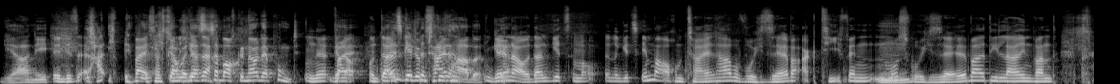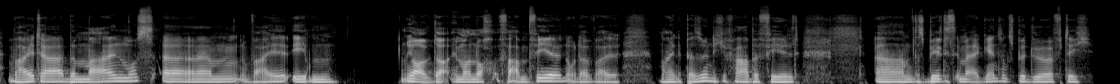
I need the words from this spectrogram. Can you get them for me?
Ja, nee. Diese- ich, ich, ich weiß, ich glaube, das ist gesagt. aber auch genau der Punkt. Ne, genau. Weil, und dann weil es geht um es diesen- Teilhabe. Genau, dann geht es immer, dann geht's immer auch um Teilhabe, wo ich selber aktiv werden muss, wo ich selber die Leinwand weiter bemalen muss, ähm, weil eben ja, da immer noch Farben fehlen oder weil meine persönliche Farbe fehlt. Ähm, das Bild ist immer ergänzungsbedürftig.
